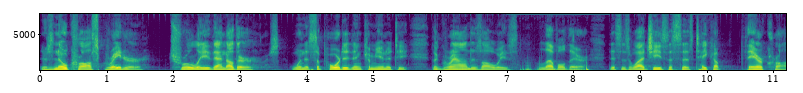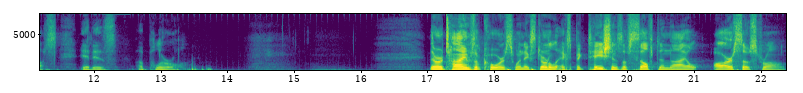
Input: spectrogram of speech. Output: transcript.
There's no cross greater, truly, than others when it's supported in community. The ground is always level there. This is why Jesus says, take up their cross. It is a plural. There are times, of course, when external expectations of self denial are so strong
